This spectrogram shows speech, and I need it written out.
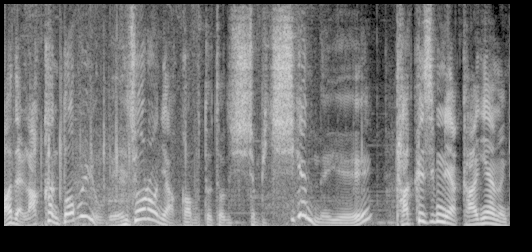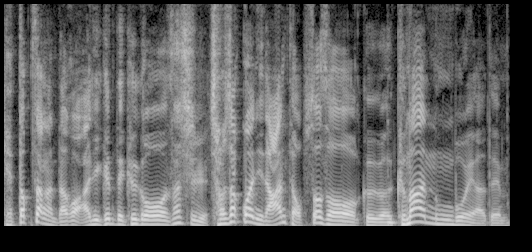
아, 내 라칸 W 왜 저러냐 아까부터 저 진짜 미치겠네 얘. 다크 심리학 강의하면 개떡상한다고? 아니 근데 그거 사실 저작권이 나한테 없어서 그거 그만 홍보해야 됨.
